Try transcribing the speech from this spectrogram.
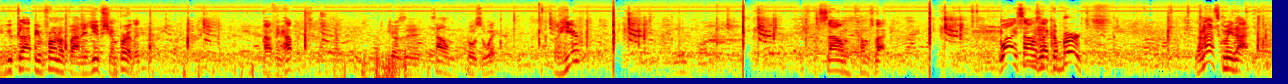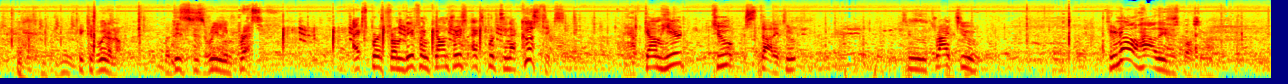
If you clap in front of an Egyptian pyramid, nothing happens because the sound goes away. But here, the sound comes back. Why sounds like a bird? Don't ask me that because we don't know. But this is really impressive. Experts from different countries, experts in acoustics, have come here to study, to to try to to know how this is possible.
